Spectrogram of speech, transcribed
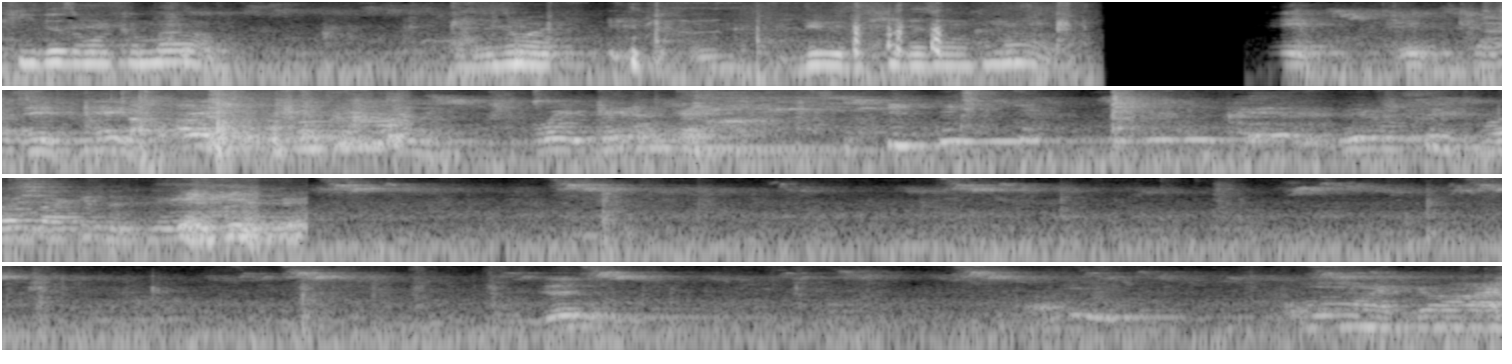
key doesn't want to come out. He doesn't want, dude, the key doesn't want to come out. Hey, hey, hey, hey. Wait, wait. They don't say run back in the day. Good. rồi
